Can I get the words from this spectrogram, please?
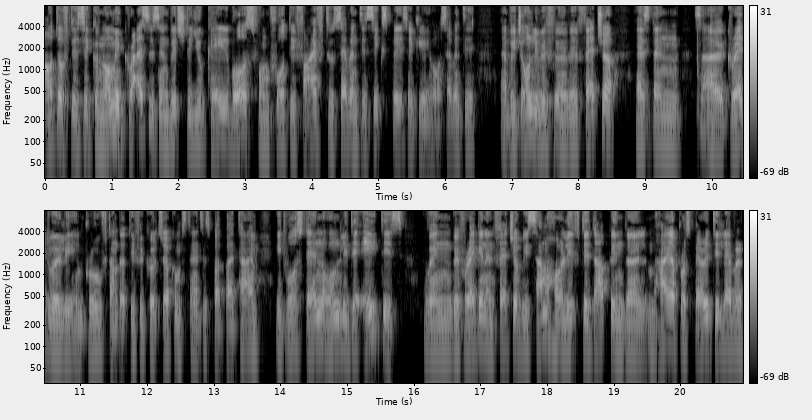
out of this economic crisis in which the UK was from 45 to 76 basically or 70 uh, which only with, uh, with Thatcher has then uh, gradually improved under difficult circumstances. But by time it was then only the 80s when with Reagan and Thatcher we somehow lifted up in the higher prosperity level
